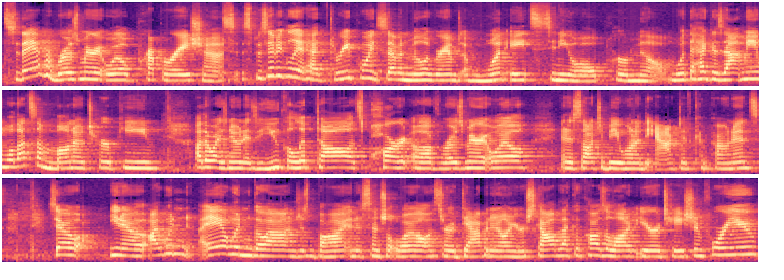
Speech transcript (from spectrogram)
So they have a rosemary oil preparation. Specifically, it had 3.7 milligrams of 1,8 cineol per mil. What the heck does that mean? Well, that's a monoterpene, otherwise known as eucalyptol. It's part of rosemary oil and is thought to be one of the active components. So, you know, I wouldn't, A, I wouldn't go out and just buy an essential oil and start dabbing it on your scalp. That could cause a lot of irritation for you,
